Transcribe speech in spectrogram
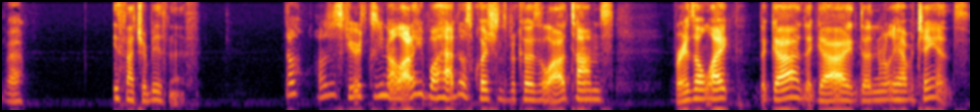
Yeah. It's not your business. No, I was just curious because you know a lot of people have those questions because a lot of times friends don't like the guy. The guy doesn't really have a chance,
